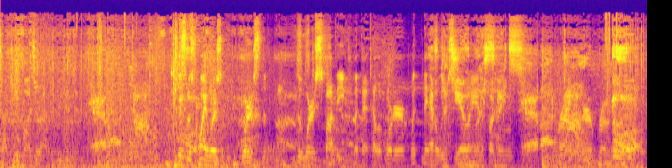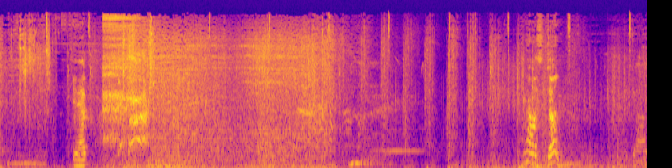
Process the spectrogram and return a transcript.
Tactical visor activated. This was quite worse. Worse the the worst spot that you can put that teleporter. With they have a Lucio and a fucking Rein or Bro. Yep. Now it's done. Oh my god.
